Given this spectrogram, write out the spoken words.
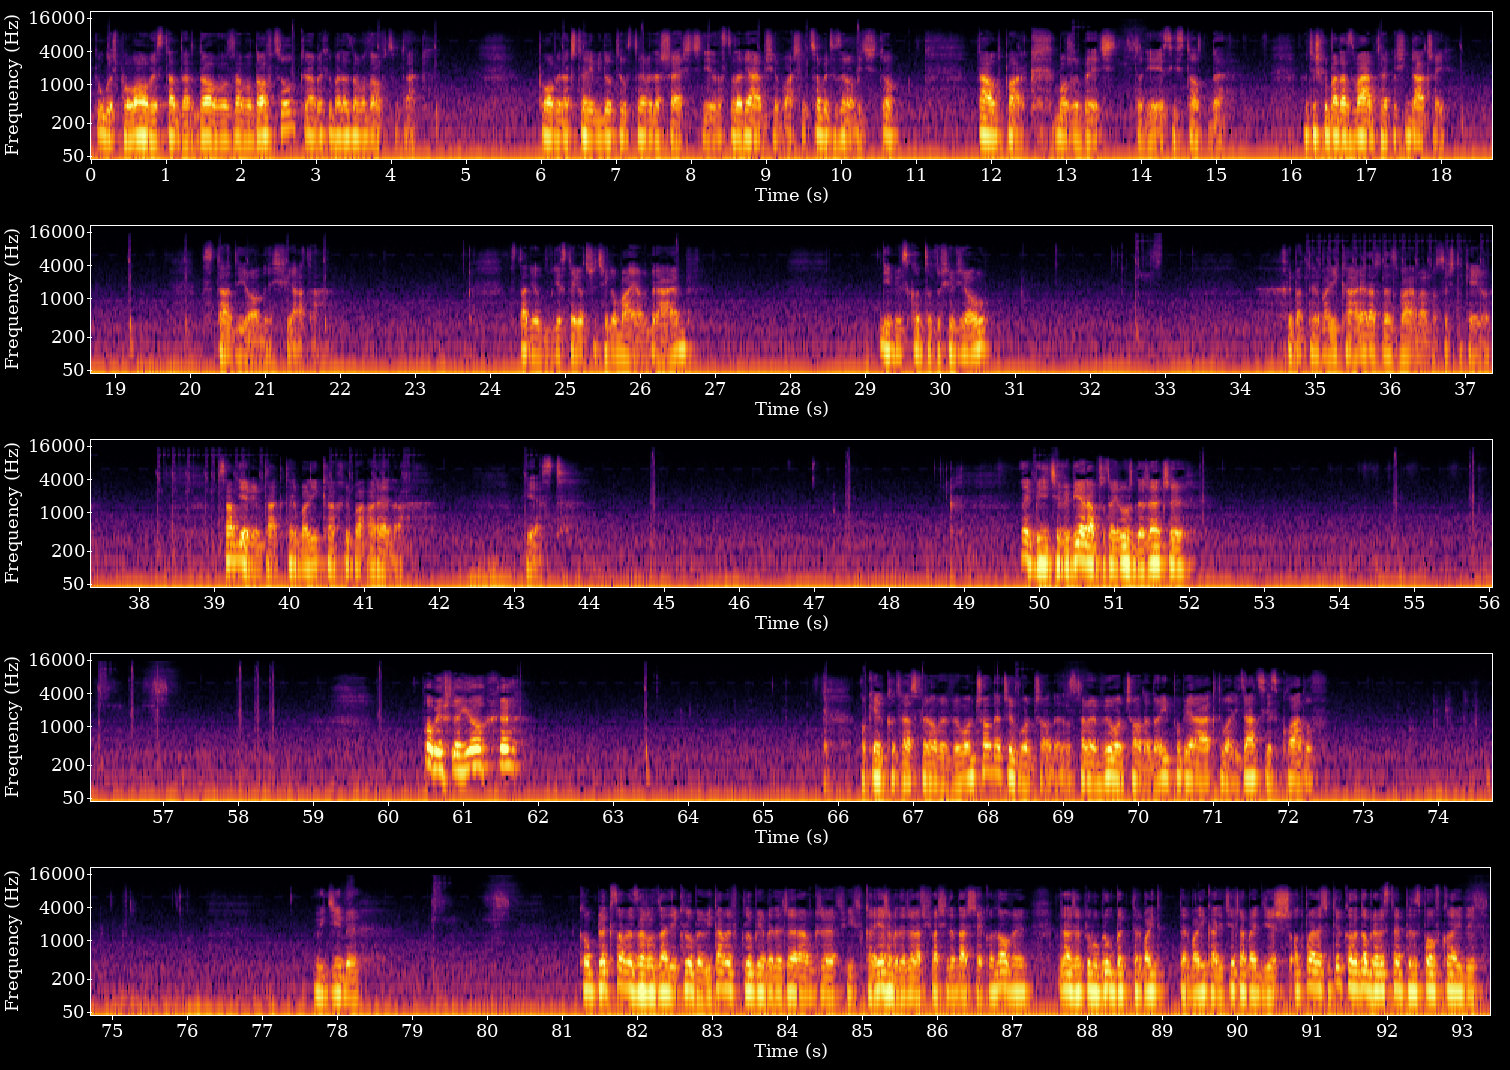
Długość połowy, standardowo, zawodowcu. Gramy chyba na zawodowcu, tak. Połowy na 4 minuty, ustawiamy na 6. Nie, zastanawiałem się właśnie, co by tu zrobić. To Town Park może być. To nie jest istotne. Chociaż chyba nazwałem to jakoś inaczej stadiony świata. Stadion 23 maja wybrałem. Nie wiem skąd to, to się wziął. Chyba Termalika Arena to nazwałem albo coś takiego. Sam nie wiem, tak, Termalika chyba Arena. Jest. Jak widzicie, wybieram tutaj różne rzeczy. Pomyślę trochę. okienko transferowe wyłączone czy włączone? Zostawiam wyłączone. No i pobiera aktualizację składów. Widzimy kompleksowe zarządzanie klubem. Witamy w klubie menedżera w grze w karierze menedżera FIFA 17 jako nowy menedżer klubu Brookback Terbalika Nieciecza będziesz odpowiadać nie tylko za dobre występy zespołu w kolejnych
